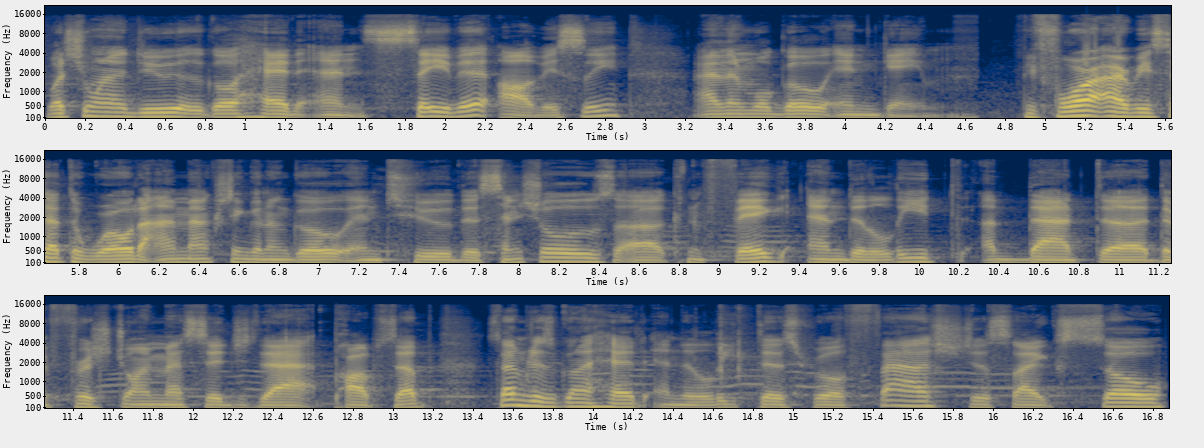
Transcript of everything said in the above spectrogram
what you want to do is go ahead and save it, obviously, and then we'll go in game. Before I reset the world, I'm actually going to go into the essentials uh, config and delete that uh, the first join message that pops up. So I'm just going to head and delete this real fast, just like so,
